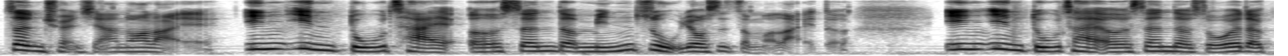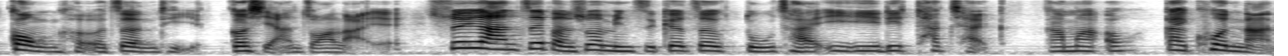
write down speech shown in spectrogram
政权是怎么来的？因应独裁而生的民主又是怎么来的？因应独裁而生的所谓的共和政体，都是安怎来的？虽然这本书的名字叫做《独裁意义》，你读起来干嘛哦？盖困难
